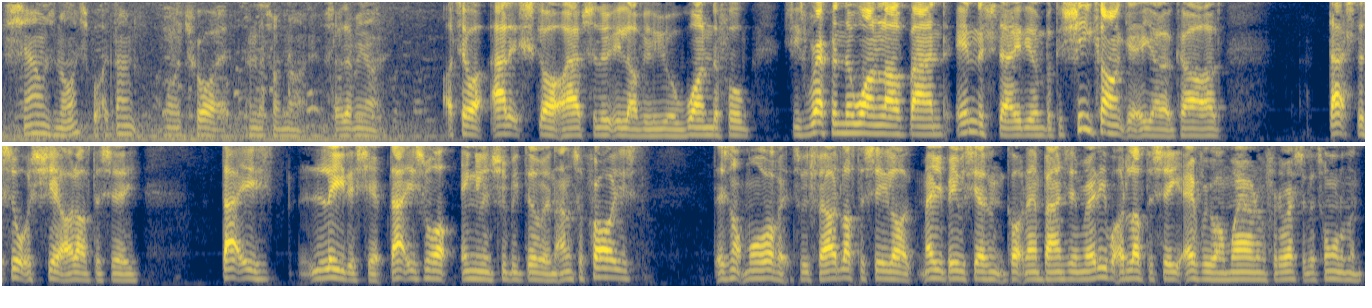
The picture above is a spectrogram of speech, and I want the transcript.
It sounds nice, but I don't want to try it unless I know. So let me know. I'll tell you what, Alex Scott, I absolutely love you. You're wonderful. She's repping the One Love band in the stadium because she can't get a yellow card. That's the sort of shit I love to see. That is leadership. That is what England should be doing. I'm surprised there's not more of it, to be fair. I'd love to see, like, maybe BBC hasn't got them bands in ready, but I'd love to see everyone wearing them for the rest of the tournament.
